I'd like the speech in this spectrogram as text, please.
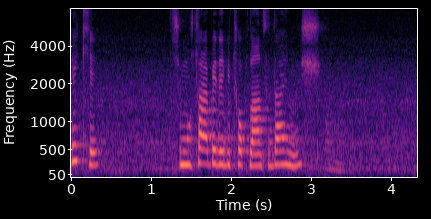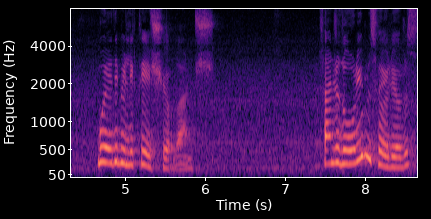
Peki. Şimdi Muhtar Bey de bir toplantıdaymış. Bu evde birlikte yaşıyorlarmış. Sence doğruyu mu söylüyoruz?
